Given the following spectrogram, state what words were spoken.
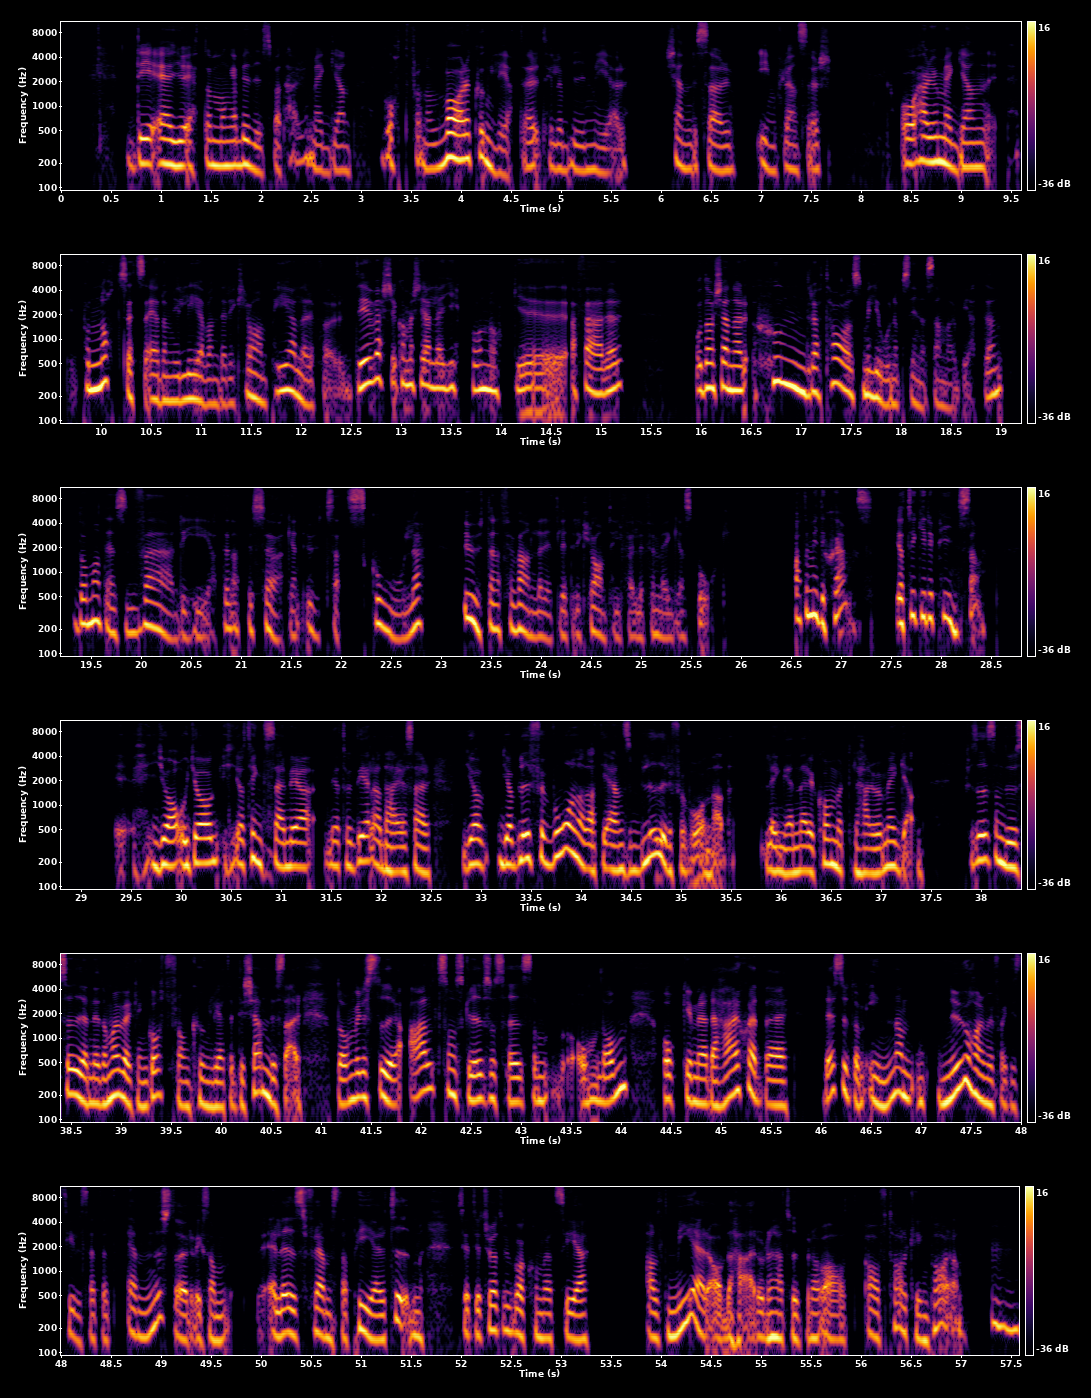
Det är ju ett av många bevis på att Harry och Meghan gått från att vara kungligheter till att bli mer kändisar, influencers. Och Harry och Meghan, på något sätt så är de ju levande reklampelare för diverse kommersiella jippon och eh, affärer. Och de tjänar hundratals miljoner på sina samarbeten. De har inte ens värdigheten att besöka en utsatt skola utan att förvandla det till ett reklamtillfälle för Meghans bok. Att de inte skäms. Jag tycker det är pinsamt. Eh, ja, och jag, jag tänkte så här när jag, när jag tog del av det här, jag, så här, jag, jag blir förvånad att jag ens blir förvånad längre när det kommer till Harry och Meghan precis som du säger, de har verkligen gått från kungligheter till kändisar. De vill styra allt som skrivs och sägs om, om dem. Och jag menar, det här skedde dessutom innan. Nu har de ju faktiskt tillsatt ett ännu större, liksom, LAs främsta PR-team. Så att jag tror att vi bara kommer att se allt mer av det här och den här typen av avtal kring paren. Mm.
